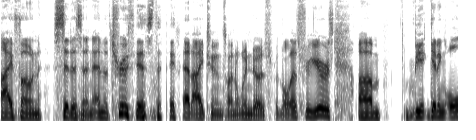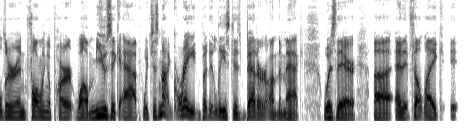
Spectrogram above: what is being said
iPhone citizen. And the truth is that they've had iTunes on Windows for the last few years. Um, getting older and falling apart while music app which is not great but at least is better on the mac was there. Uh, and it felt like it,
